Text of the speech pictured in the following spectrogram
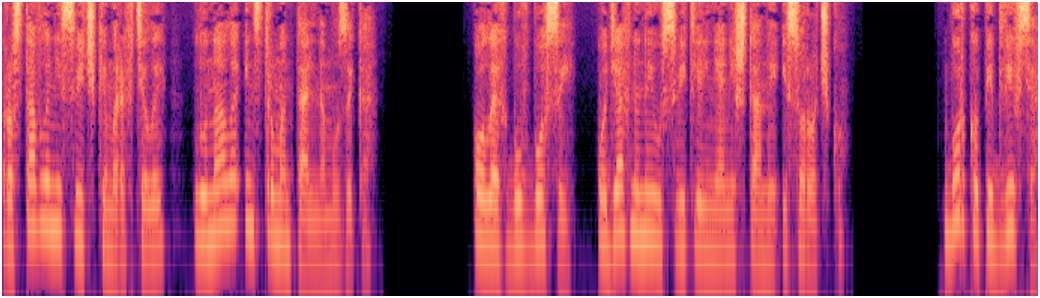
розставлені свічки мерехтіли, лунала інструментальна музика. Олег був босий, одягнений у світлі льняні штани і сорочку. Бурко підвівся,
